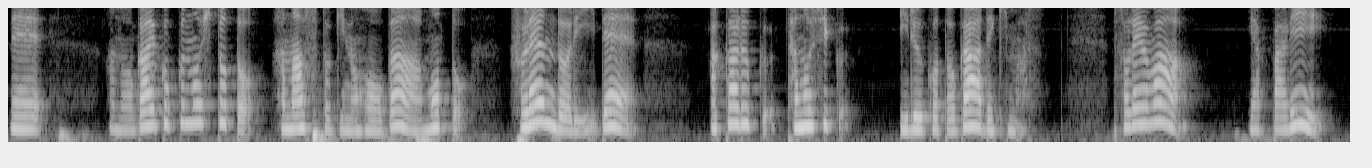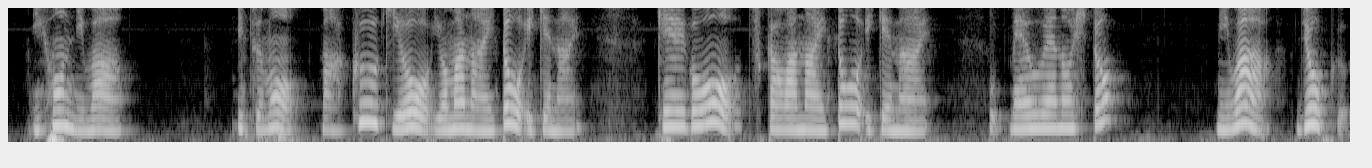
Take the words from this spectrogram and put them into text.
であの外国の人と話す時の方がもっとフレンドリーで明るく楽しくいることができます。それはやっぱり日本にはいつも、まあ、空気を読まないといけない。敬語を使わないといけない。目上の人にはジョーク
